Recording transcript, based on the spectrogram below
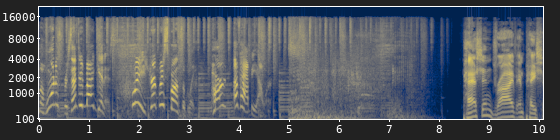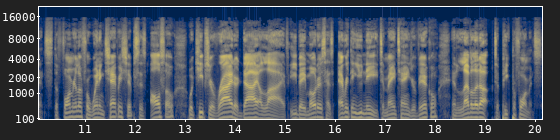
The Horn is presented by Guinness. Please drink responsibly. Part of Happy Hour. Passion, drive, and patience. The formula for winning championships is also what keeps your ride or die alive. eBay Motors has everything you need to maintain your vehicle and level it up to peak performance.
